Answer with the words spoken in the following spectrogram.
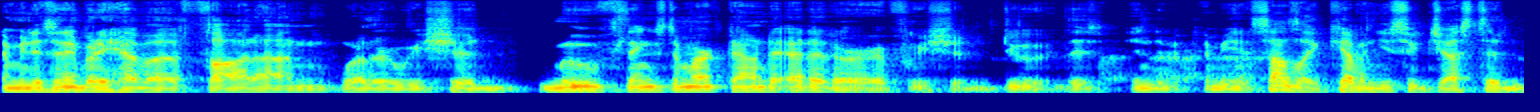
I mean, does anybody have a thought on whether we should move things to Markdown to edit or if we should do this? indi- I mean, it sounds like Kevin, you suggested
